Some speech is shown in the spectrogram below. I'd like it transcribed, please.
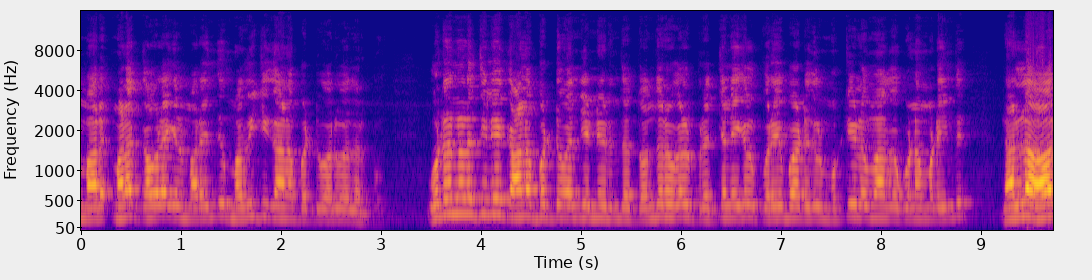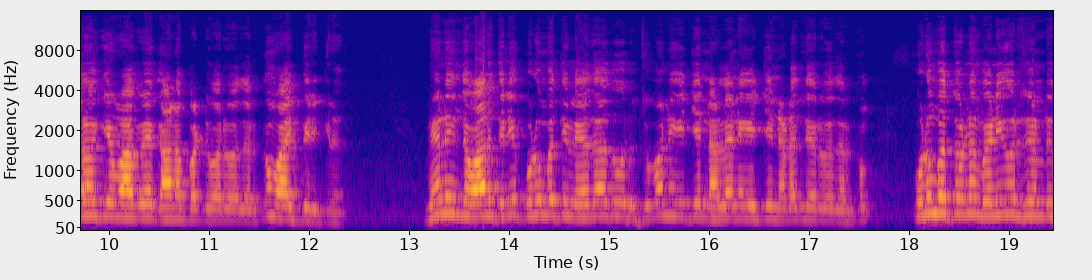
மறை மனக்கவலைகள் மறைந்து மகிழ்ச்சி காணப்பட்டு வருவதற்கும் உடல்நலத்திலே காணப்பட்டு வந்து வந்திருந்த தொந்தரவுகள் பிரச்சனைகள் குறைபாடுகள் முற்றிலுமாக குணமடைந்து நல்ல ஆரோக்கியமாகவே காணப்பட்டு வருவதற்கும் வாய்ப்பு இருக்கிறது. மேலும் இந்த வாரத்திலே குடும்பத்தில் ஏதாவது ஒரு சுப நிகழ்ச்சி நல்ல நிகழ்ச்சி நடந்தேறுவதற்கும் குடும்பத்துடன் வெளியூர் சென்று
